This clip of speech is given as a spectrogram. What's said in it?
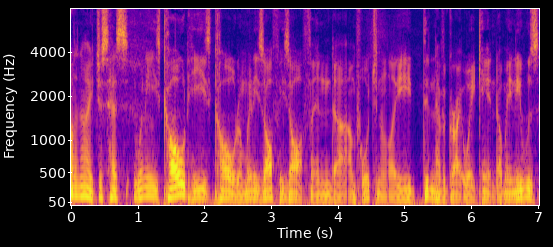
I don't know. He just has when he's cold, he's cold, and when he's off, he's off. And uh, unfortunately, he didn't have a great weekend. I mean, he was,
